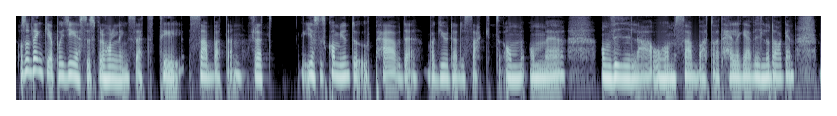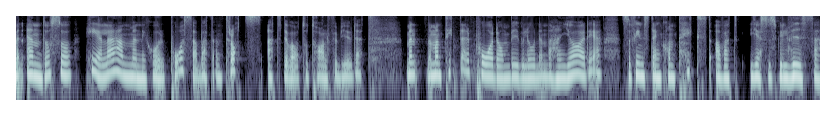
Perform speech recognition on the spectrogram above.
Och så tänker jag på Jesus förhållningssätt till sabbaten. För att Jesus kom ju inte och upphävde vad Gud hade sagt om, om, eh, om vila och om sabbat och att helga vilodagen. Men ändå så helar han människor på sabbaten trots att det var totalförbjudet. Men när man tittar på de bibelorden där han gör det så finns det en kontext av att Jesus vill visa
